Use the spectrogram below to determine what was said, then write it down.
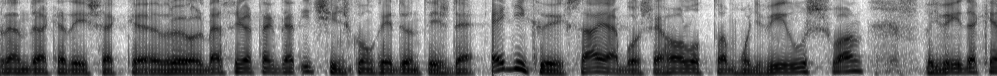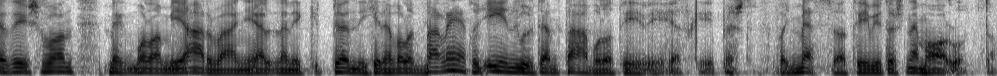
rendelkezésekről beszéltek, de hát itt sincs konkrét döntés, de egyik ők szájából se hallottam, hogy vírus van, hogy védekezés van, meg valami járvány elleni tenni kéne valamit. Bár lehet, hogy én ültem távol a tévéhez képest vagy messze a tévét, és nem hallottam.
